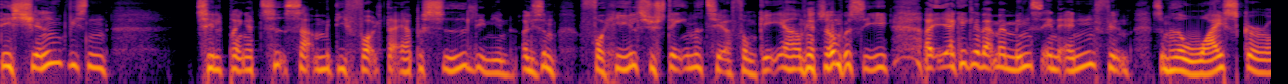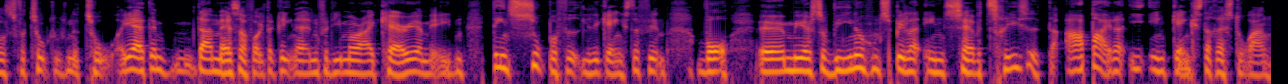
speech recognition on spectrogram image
Det er sjældent, vi sådan tilbringer tid sammen med de folk, der er på sidelinjen, og ligesom får hele systemet til at fungere, om jeg så må sige. Og jeg kan ikke lade være med at mindes en anden film, som hedder Wise Girls fra 2002. Og ja, den, der er masser af folk, der griner af den, fordi Mariah Carey er med i den. Det er en super fed lille gangsterfilm, hvor øh, Mira Sorvino, hun spiller en servitrice, der arbejder i en gangsterrestaurant.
